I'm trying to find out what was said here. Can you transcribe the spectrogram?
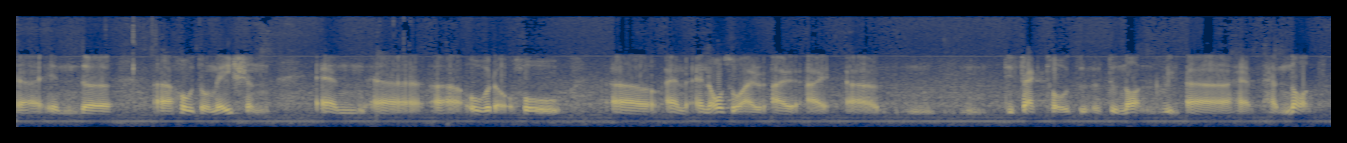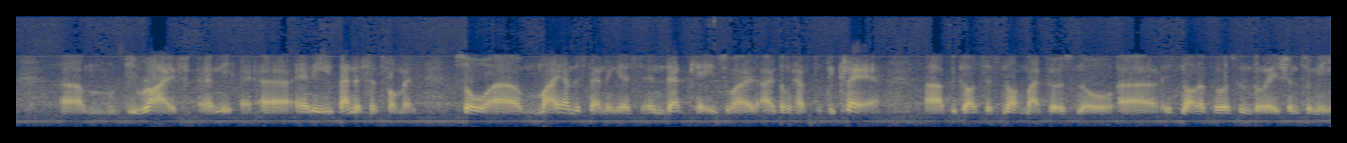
uh, in the whole donation. And over the whole, and, and also I, I, I de facto do, do not uh, have, have not um, derived any uh, any benefit from it. So uh, my understanding is, in that case, I, I don't have to declare uh, because it's not my personal, uh, it's not a personal donation to me.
